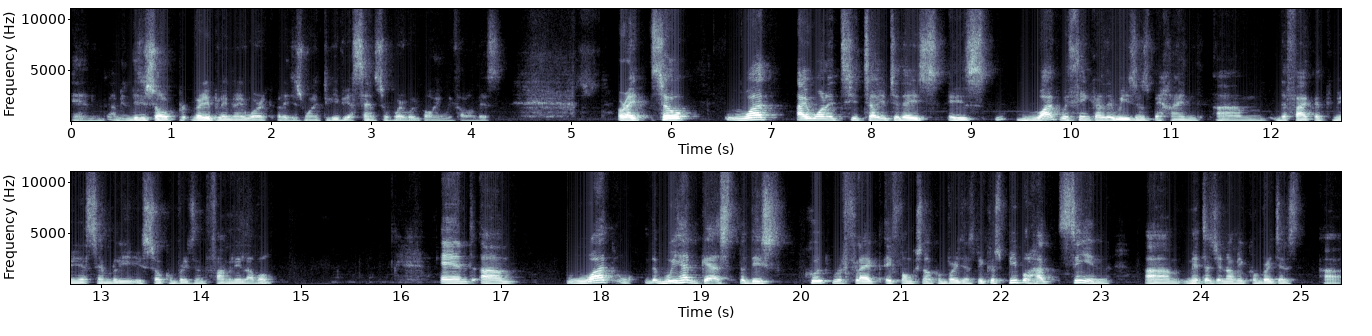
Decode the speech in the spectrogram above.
and I mean, this is all very preliminary work, but I just wanted to give you a sense of where we're going with all of this. All right, so what I wanted to tell you today is, is what we think are the reasons behind um, the fact that community assembly is so convergent at family level. And um, what we had guessed that this could reflect a functional convergence because people had seen um, metagenomic convergence uh,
